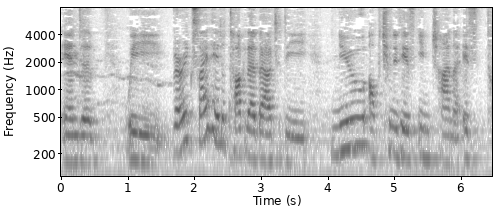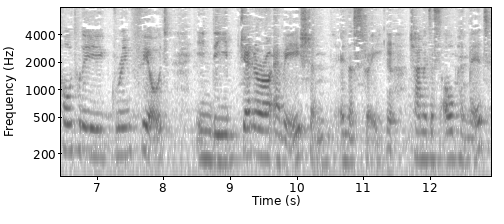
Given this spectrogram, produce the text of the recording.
and uh, we very excited to talk about the new opportunities in China. It's totally greenfield in the general aviation industry. Yeah. China just opened it,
